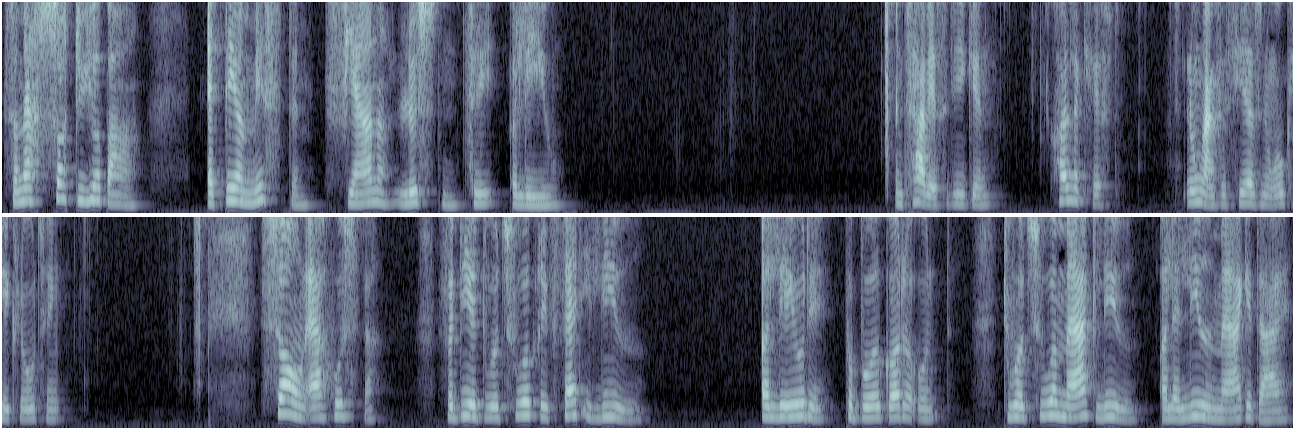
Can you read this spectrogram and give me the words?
som er så dyrebare, at det at miste dem fjerner lysten til at leve. Den tager vi altså lige igen. Hold da kæft. Nogle gange så siger jeg altså nogle okay kloge ting. Sorgen er hos dig, fordi at du har tur at gribe fat i livet og leve det på både godt og ondt. Du har tur at mærke livet og lade livet mærke dig.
